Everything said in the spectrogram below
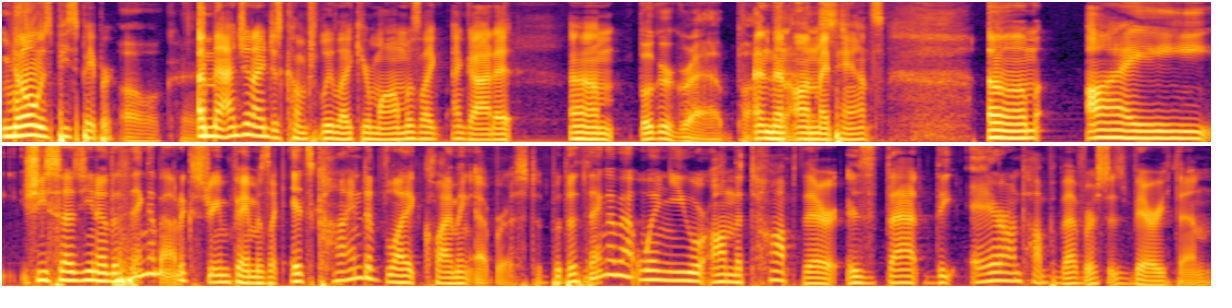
no, it was a piece of paper. Oh, okay. Imagine I just comfortably, like your mom was like, I got it. Um, Booger grab. Podcast. and then on my pants. Um, I she says, you know, the thing about extreme fame is like it's kind of like climbing Everest. But the thing about when you are on the top there is that the air on top of Everest is very thin.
